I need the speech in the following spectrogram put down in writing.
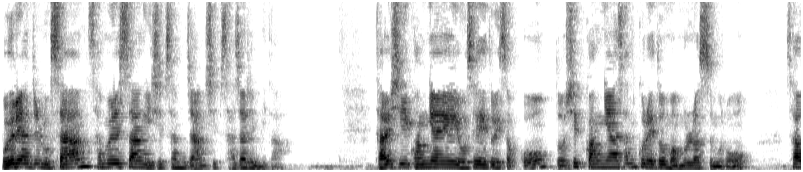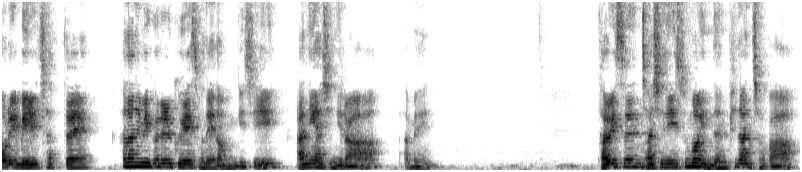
오늘의 한 줄 묵상 사무엘상 23장 14절입니다. 다윗이 광야의 요새에도 있었고 또 십광야 산골에도 머물렀으므로 사울이 매일 찾되 하나님이 그를 그의 손에 넘기지 아니하시니라. 아멘. 다윗은 자신이 숨어 있는 피난처가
